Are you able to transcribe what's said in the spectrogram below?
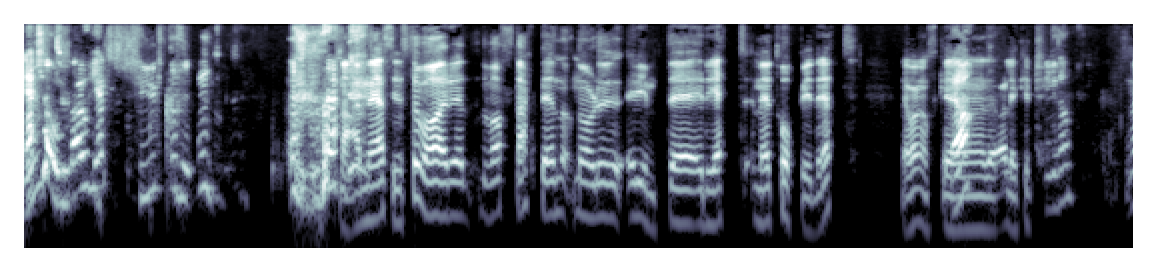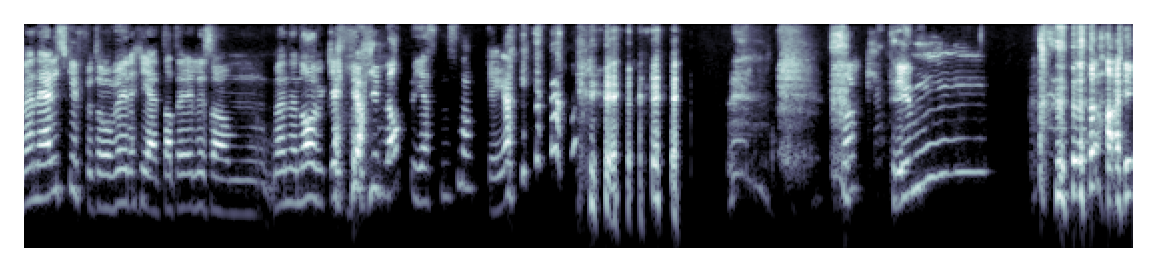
Jeg choka jo helt sjukt på slutten. Nei, men jeg syns det var, det var sterkt det når du rimte rett med toppidrett. Det var ganske Ja. Det var lekkert. Ikke sant? Men jeg er litt skuffet over helt at det liksom Men nå har vi ikke, vi har ikke latt gjesten snakke engang. Takk. Trym. Hei.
